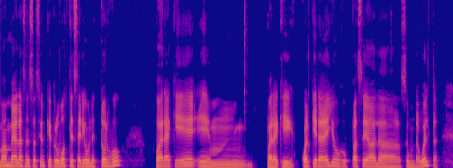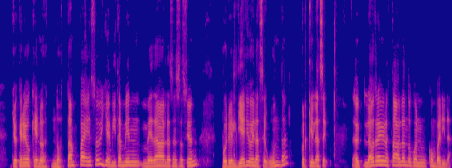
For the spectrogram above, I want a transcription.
más me da la sensación que Proboste sería un estorbo para que, em, para que cualquiera de ellos pase a la segunda vuelta. Yo creo que nos, nos tampa eso y a mí también me da la sensación por el diario de la segunda, porque la, la otra vez lo estaba hablando con, con Varina.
